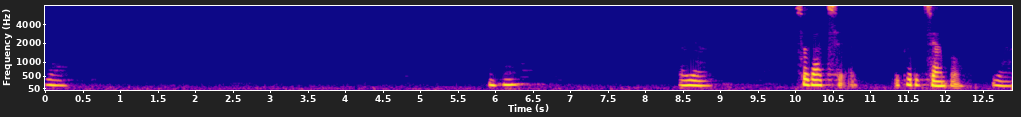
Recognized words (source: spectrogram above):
Yeah. Mm-hmm. Oh, yeah. So that's a, good example. Yeah.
